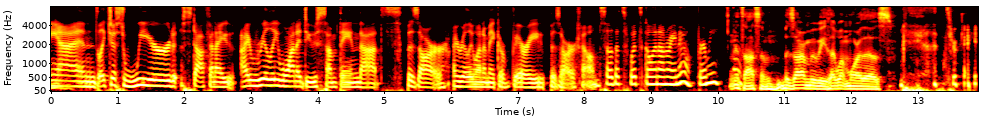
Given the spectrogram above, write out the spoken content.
and like just weird stuff. And I, I really want to do something that's bizarre. I really want to make a very bizarre film. So that's what's going on right now for me. That's awesome. Bizarre movies. I want more of those. that's right.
